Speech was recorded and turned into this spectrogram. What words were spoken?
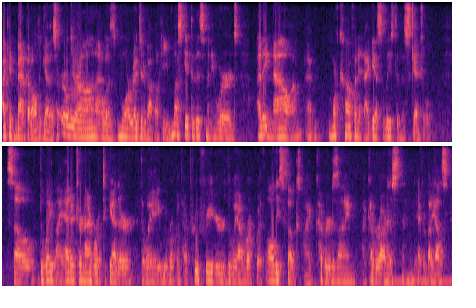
I could map it all together. So earlier on, I was more rigid about, okay, you must get to this many words. I think now I'm, I'm more confident, I guess, at least in the schedule. So the way my editor and I work together, the way we work with our proofreader, the way I work with all these folks, my cover design, my cover artist, and everybody else,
